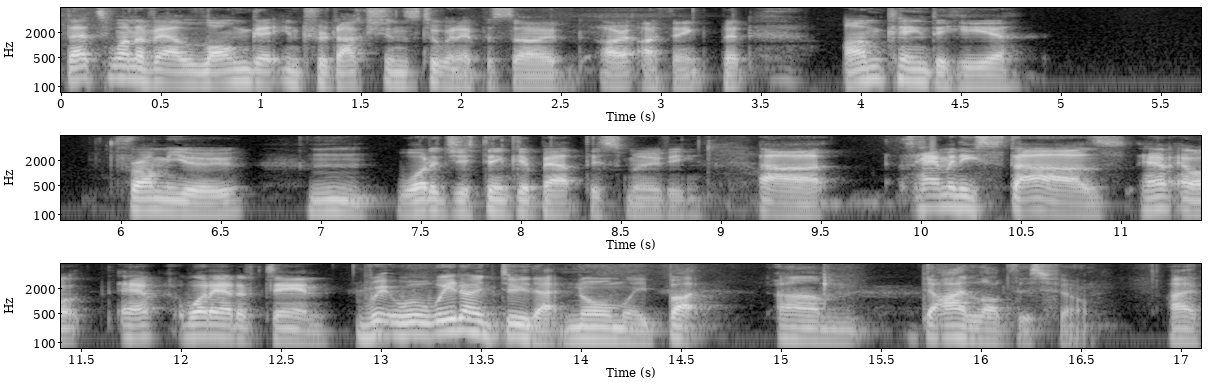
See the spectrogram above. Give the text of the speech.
that's one of our longer introductions to an episode, I, I think. But I'm keen to hear from you. Hmm. What did you think about this movie? Uh, how many stars? How, how, what out of ten? We, well, we don't do that normally, but um, I love this film. I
